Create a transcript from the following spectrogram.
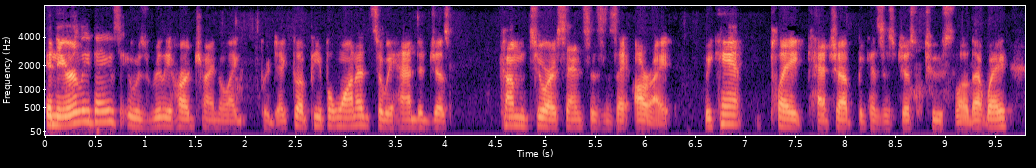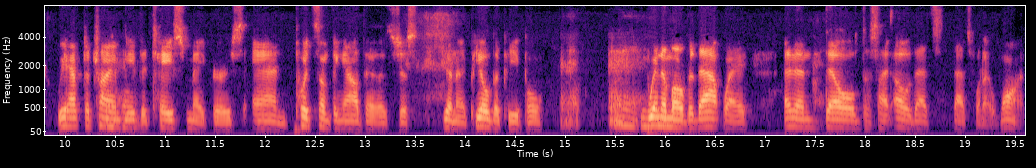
in the early days, it was really hard trying to like predict what people wanted. So we had to just come to our senses and say, all right, we can't play catch up because it's just too slow that way. We have to try and be mm-hmm. the taste makers and put something out there that's just going to appeal to people, win them over that way, and then they'll decide, oh, that's that's what I want.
